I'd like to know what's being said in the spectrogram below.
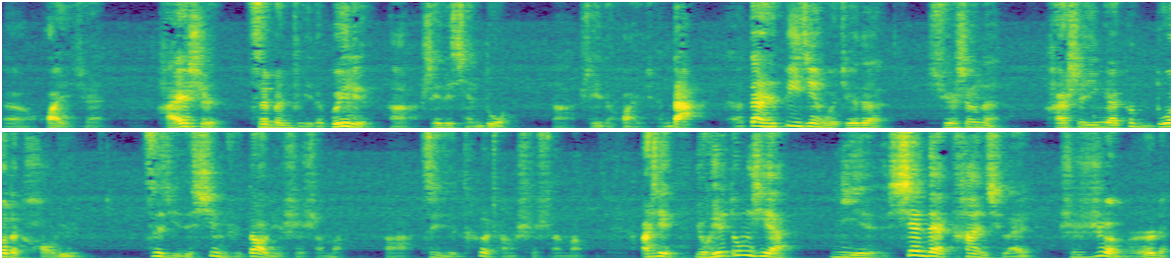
呃话语权。还是资本主义的规律啊，谁的钱多啊，谁的话语权大。呃，但是毕竟我觉得学生呢，还是应该更多的考虑自己的兴趣到底是什么啊，自己的特长是什么。而且有些东西啊，你现在看起来是热门的，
